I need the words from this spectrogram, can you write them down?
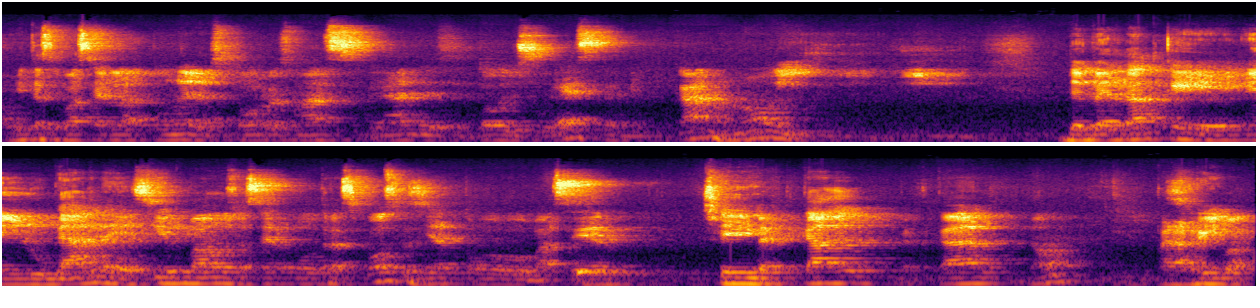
Ahorita se va a hacer la, una de las torres más grandes de todo el sureste mexicano, ¿no? Y, y de verdad que en lugar de decir vamos a hacer otras cosas, ya todo va a ser Sí. vertical, vertical, ¿no? Y para arriba.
